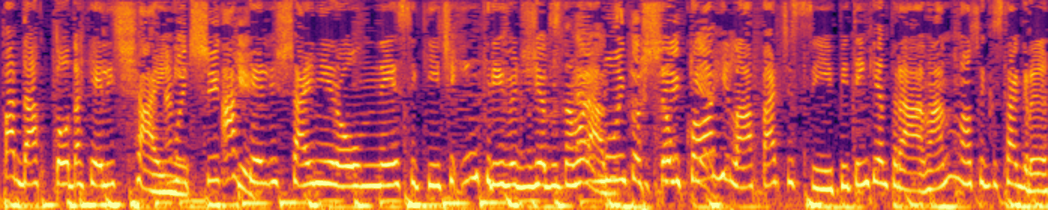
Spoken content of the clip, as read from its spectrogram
pra dar todo aquele shine. É muito chique. Aquele shine roll nesse kit incrível de Dia dos Namorados. É muito Então chique. corre lá, participe, tem que entrar lá no nosso Instagram,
